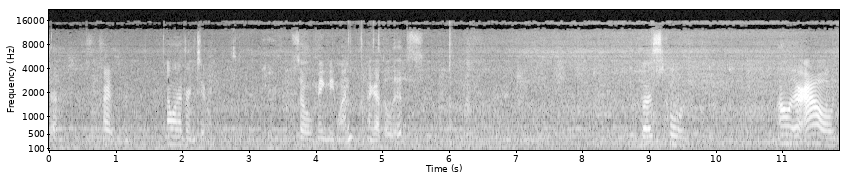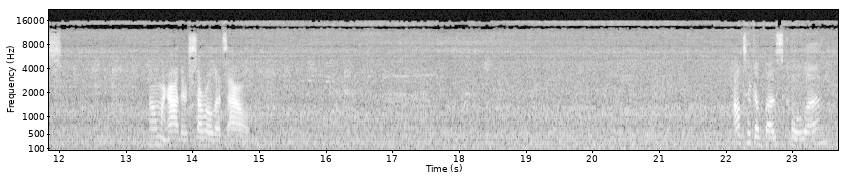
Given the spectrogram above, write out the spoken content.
There. I, I want a drink too. So make me one. I got the lids. Buzz Cola. Oh, they're out. Oh my god, there's several that's out. I'll take a Buzz Cola.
